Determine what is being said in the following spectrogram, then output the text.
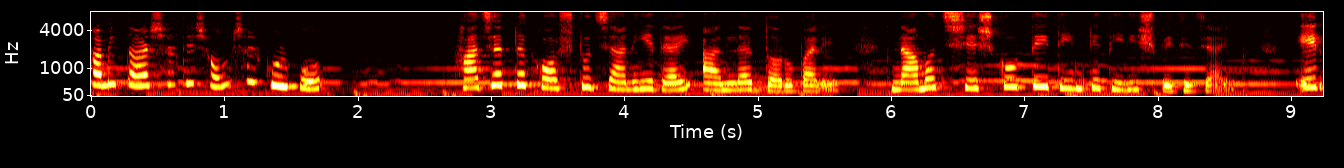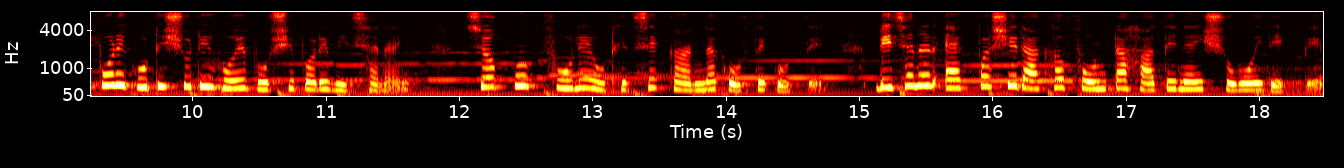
আমি তার সাথে সংসার করব। হাজারটা কষ্ট জানিয়ে দেয় আল্লাহর দরবারে। নামাজ শেষ করতেই তিনটে তিরিশ বেজে যায়। এরপরে গুটিসুটি হয়ে বসে পড়ে বিছানায়। চোখ মুখ ফুলে উঠেছে কান্না করতে করতে। বিছানার একপাশে রাখা ফোনটা হাতে নেয় সময় দেখতে।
